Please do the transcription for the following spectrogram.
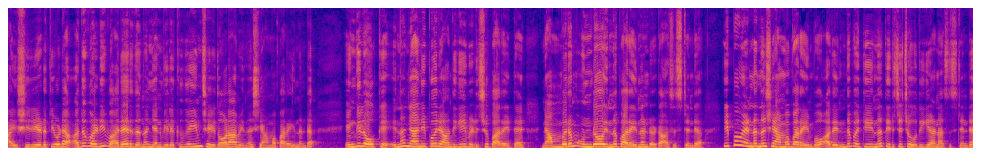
ഐശ്വര്യയിടത്തിയോട് അതുവഴി വരരുതെന്ന് ഞാൻ വിലക്കുകയും ചെയ്തോളാമെന്ന് ശ്യാമ പറയുന്നുണ്ട്. എങ്കിൽ ഓക്കെ എന്നാൽ ഞാനിപ്പോൾ രാധികയെ വിളിച്ചു പറയട്ടെ. നമ്പറും ഉണ്ടോ എന്ന് പറയുന്നുണ്ട് കേട്ടോ അസിസ്റ്റന്റ്. ഇപ്പോൾ വേണ്ടെന്ന് ശ്യാമ പറയുമ്പോൾ അതെന്ത് പറ്റിയെന്ന് തിരിച്ച് ചോദിക്കുകയാണ് അസിസ്റ്റന്റ്.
